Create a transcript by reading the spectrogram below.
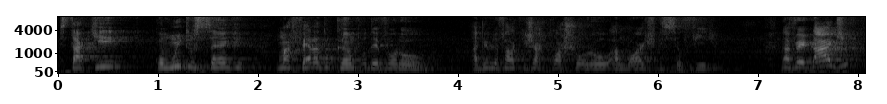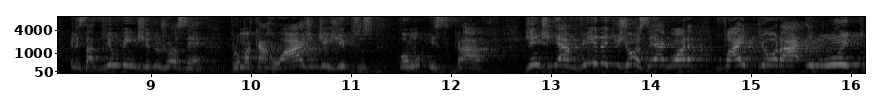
Está aqui com muito sangue, uma fera do campo devorou. A Bíblia fala que Jacó chorou a morte de seu filho. Na verdade, eles haviam vendido José para uma carruagem de egípcios como escravo. Gente, e a vida de José agora vai piorar e muito,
